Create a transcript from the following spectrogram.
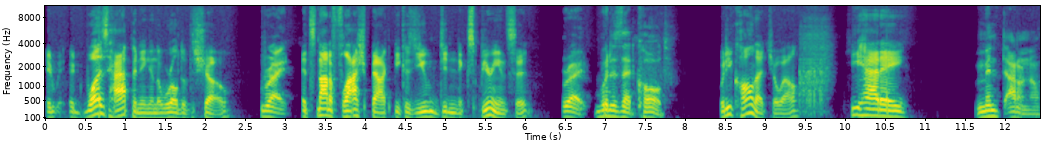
It, it was happening in the world of the show. Right. It's not a flashback because you didn't experience it. Right. What is that called? What do you call that, Joel? He had a, Mint. I don't know.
